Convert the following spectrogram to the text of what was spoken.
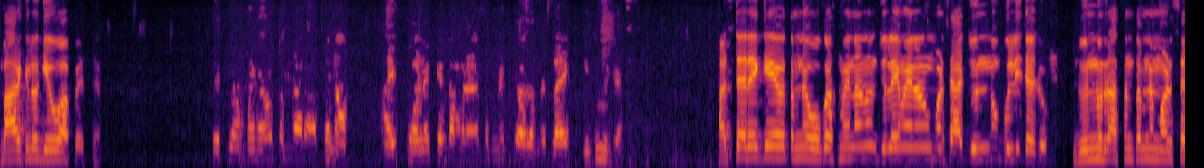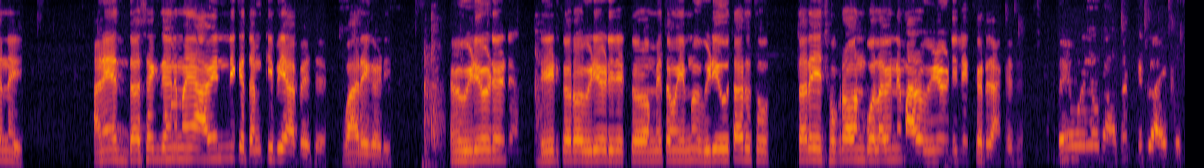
બાર કિલો ઘેવું આપે છે. કેટલા મહિનાનું તમને રાશન આપ- આપ્યું અને કેટલા મહિનાનું તમને રમેશભાઈ કીધું છે. અત્યારે કે તમને ઓગસ્ટ મહિનાનું જુલાઈ મહિનાનું મળશે. આ જૂનનું ભૂલી જજો. જૂનનું રાશન તમને મળશે નહીં. અને દસેક જણ મને આવીને કે ધમકી બી આપે છે વારે ઘડી. તમે વીડિયો ડિલીટ કરો વીડિયો ડિલીટ કરો. મેં તમે એમનો વીડિયો ઉતારું છું. ત્યારે એ છોકરાઓને બોલાવીને મારો વીડિયો ડિલીટ કરી નાખે છે. બે મહિનાનો રાશન કેટલું આપ્યું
